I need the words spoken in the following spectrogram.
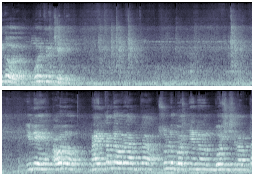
ಇದು ಗುರುತಿನ ಚೀಟಿ ಇಲ್ಲಿ ಅವರು ನಾ ಇರ್ಕಂದವರು ಅಂತ ಸುಳ್ಳು ಘೋಷಣೆಯನ್ನು ಘೋಷಿಸಿದಂಥ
